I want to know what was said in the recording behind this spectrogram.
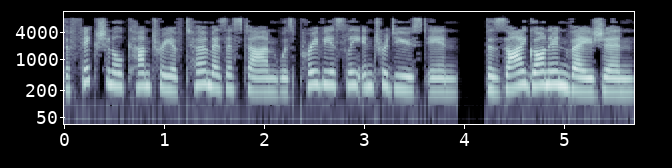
The fictional country of Turmezistan was previously introduced in The Zygon Invasion.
